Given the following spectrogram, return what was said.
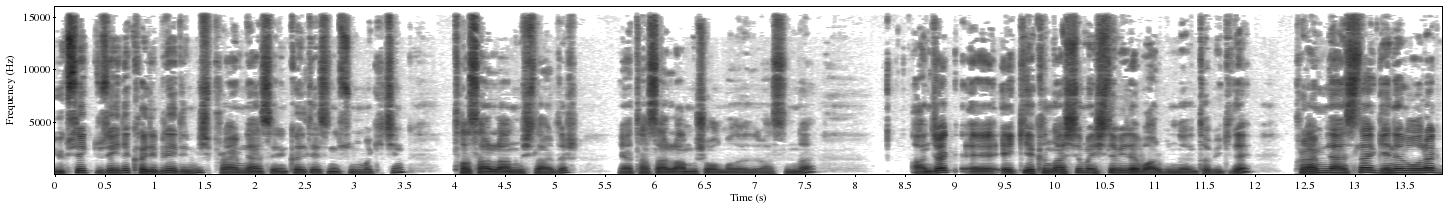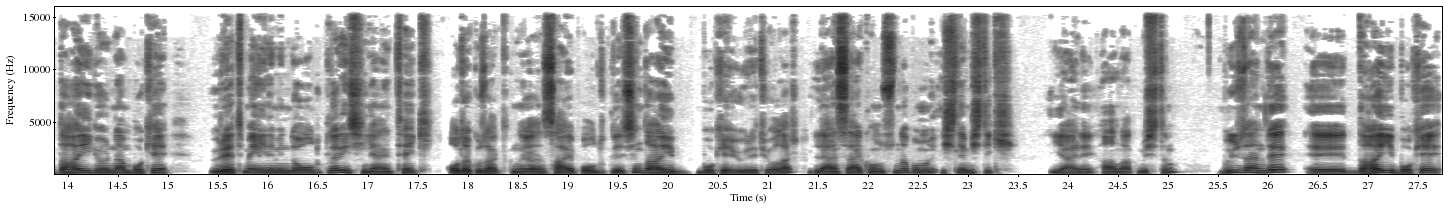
yüksek düzeyde kalibre edilmiş prime lenslerin kalitesini sunmak için tasarlanmışlardır. Yani tasarlanmış olmalıdır aslında. Ancak e, ek yakınlaştırma işlevi de var bunların tabii ki de. Prime lensler genel olarak daha iyi görünen bokeh üretme eğiliminde oldukları için yani tek odak uzaklığına sahip oldukları için daha iyi bokeh üretiyorlar. Lensler konusunda bunu işlemiştik. Yani anlatmıştım. Bu yüzden de e, daha iyi bokeh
